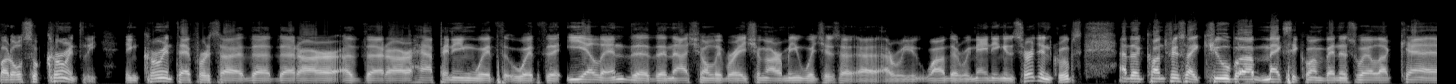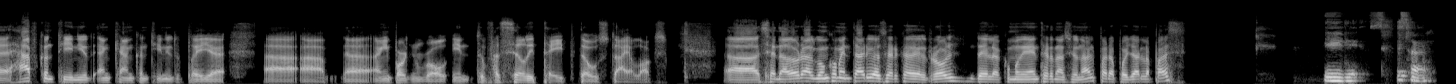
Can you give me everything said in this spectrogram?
but also currently in current efforts uh, that that are uh, that are happening with with the ELN, the, the National Liberation Army, which is a, a, a one of the remaining insurgent groups and then countries like Cuba, Mexico, and Venezuela can, have continued and can continue to play a, a, an important role in to facilitate those dialogues. Uh, ¿algún comentario acerca del rol de la comunidad internacional para apoyar la paz? Eh, César,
